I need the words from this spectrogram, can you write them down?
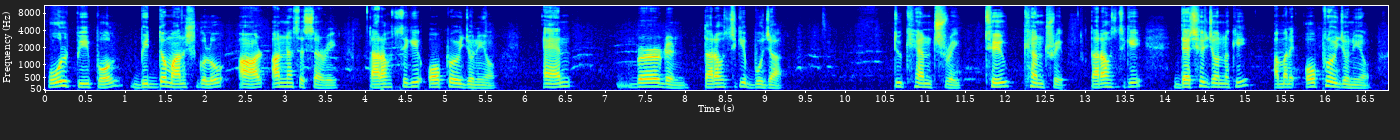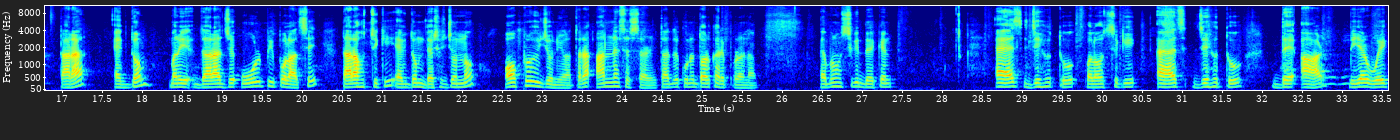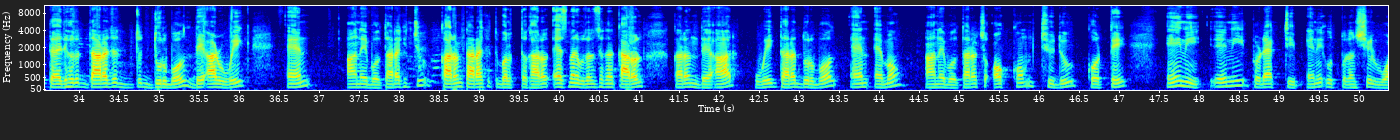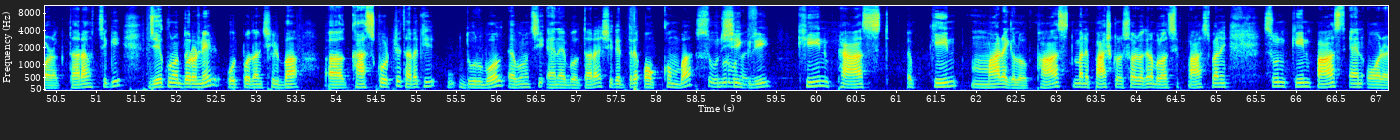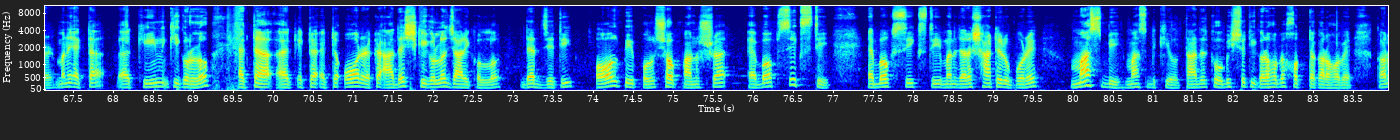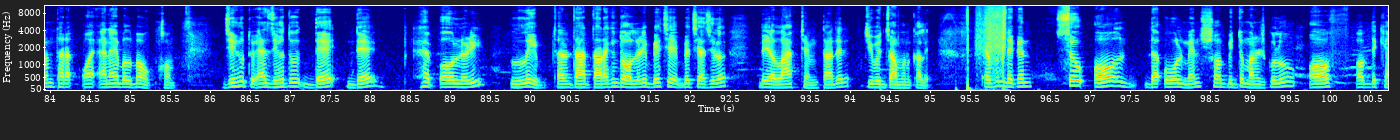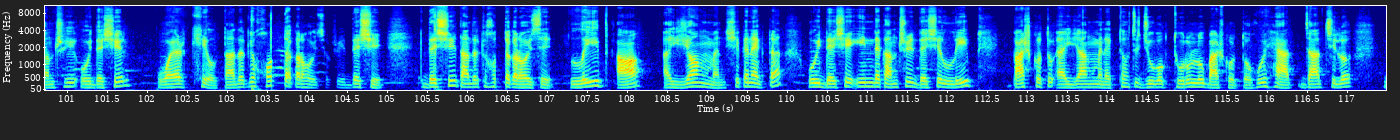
ওল্ড পিপল বৃদ্ধ মানুষগুলো আর আননেসেসারি তারা হচ্ছে কি অপ্রয়োজনীয় অ্যান্ড বার্ডেন তারা হচ্ছে কি বোঝা টু কান্ট্রি টু কান্ট্রি তারা হচ্ছে কি দেশের জন্য কি মানে অপ্রয়োজনীয়। তারা একদম মানে যারা যে ওল্ড পিপল আছে, তারা হচ্ছে কি একদম দেশের জন্য অপ্রয়োজনীয়। তারা আননেসেসারি তাদের কোনো দরকারে পড়ে না। এবং হচ্ছে কি দেখেন অ্যাজ যেহেতু, বলা হচ্ছে কি অ্যাজ যেহেতু দে আর দে আর উইক তারা যেহেতু, তারা যে দুর্বল they are weak and unable তারা কিছু কারণ তারা কিন্তু বলতো কারণ এস মানে বোঝানো যাচ্ছে কারণ কারণ দে আর উইক তারা দুর্বল অ্যান্ড এবং আনএবল তারা হচ্ছে অক্ষম টু ডু করতে এনি এনি প্রোডাক্টিভ এনি উৎপাদনশীল ওয়ার্ক তারা হচ্ছে কি যে কোনো ধরনের উৎপাদনশীল বা কাজ করতে তারা কি দুর্বল এবং হচ্ছে অ্যানেবল তারা সেক্ষেত্রে অক্ষম বা শীঘ্রই ক্ষীণ ফাস্ট কিন মারা গেল। ফাস্ট মানে পাস করল সরি এখানে বলা হচ্ছে পাস্ট মানে সুন কিন পাস্ট অ্যান্ড অর্ডার মানে একটা কিন কি করল? একটা একটা একটা অর্ডার একটা আদেশ কি করল? জারি করল দ্যাট যেটি অল পিপল সব মানুষরা অ্যাবভ সিক্সটি অ্যাবভ সিক্সটি মানে যারা ষাটের উপরে must be must be kill তাদেরকে অবশ্যই কী করা হবে? হত্যা করা হবে। কারণ তারা অ্যানাইবল বা অক্ষম। যেহেতু, as যেহেতু they they have already live, তারা কিন্তু অলরেডি বেঁচে বেঁচে আছিল দে আর লাইফ টাইম তাদের জীবনযাপনকালে। এখন দেখেন so all the old man সব বৃদ্ধ মানুষগুলো অফ অফ দ্য কান্ট্রি ওই দেশের ওয়ার খেল তাদেরকে হত্যা করা হয়েছিল দেশে দেশে তাদেরকে হত্যা করা হয়েছে। Live a a young man সেখানে একটা, ওই দেশে ইন দ্য কান্ট্রি দেশে লিভ বাস করতো এক ইয়াং ম্যান একটা হচ্ছে যুবক, তরুণ লোক বাস করতো হুই হ্যাড যার ছিল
